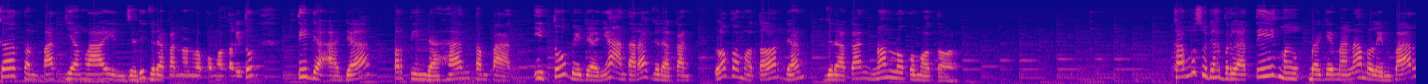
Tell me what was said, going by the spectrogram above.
ke tempat yang lain. Jadi gerakan non-lokomotor itu tidak ada perpindahan tempat. Itu bedanya antara gerakan lokomotor dan gerakan non-lokomotor. Kamu sudah berlatih bagaimana melempar,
